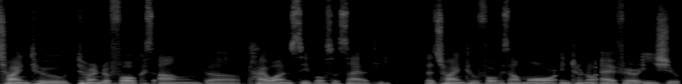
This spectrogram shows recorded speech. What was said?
trying to turn the focus on the Taiwan civil society. They're trying to focus on more internal affair issue.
